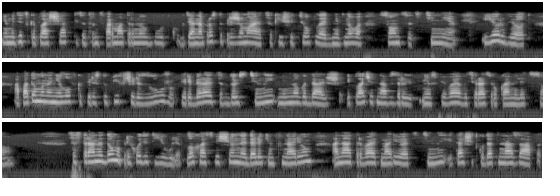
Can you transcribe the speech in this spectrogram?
мимо детской площадки за трансформаторную будку, где она просто прижимается к еще теплой от дневного солнца стене. Ее рвет, а потом она, неловко переступив через лужу, перебирается вдоль стены немного дальше и плачет на взрыв, не успевая вытирать руками лицо. Со стороны дома приходит Юля. Плохо освещенная далеким фонарем, она отрывает Марию от стены и тащит куда-то на запад,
